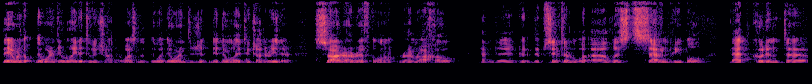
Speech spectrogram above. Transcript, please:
They were the, they weren't related to each other. It wasn't they weren't they weren't related to each other either. Sarah, Rivka, and Rachel, and the the Pesikta uh, lists seven people that couldn't uh,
